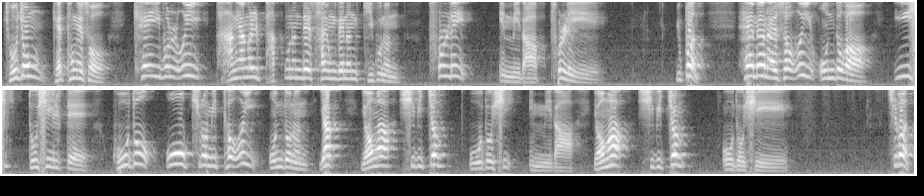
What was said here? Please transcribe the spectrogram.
조종 계통에서 케이블의 방향을 바꾸는 데 사용되는 기구는 풀리입니다. 풀리 6번 해면에서의 온도가 20도씨일 때 고도 5km의 온도는 약 영하 12.5도씨입니다. 영하 12.5도씨 7번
